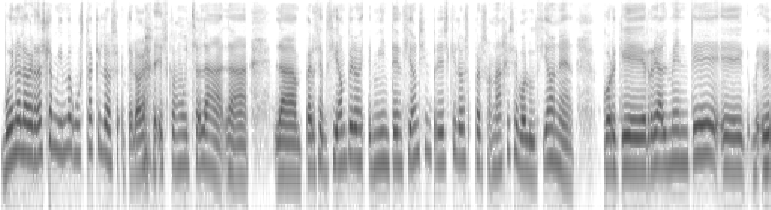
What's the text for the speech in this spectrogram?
Bueno, la verdad es que a mí me gusta que los, te lo agradezco mucho la, la, percepción, pero mi intención siempre es que los personajes evolucionen, porque realmente, eh, eh,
